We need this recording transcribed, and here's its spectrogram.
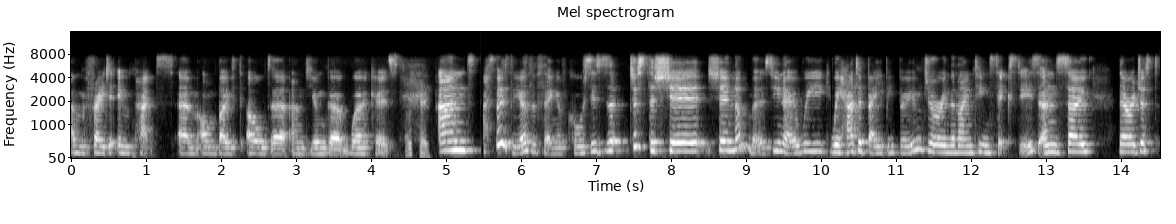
I'm afraid it impacts um, on both older and younger workers. Okay. And I suppose the other thing, of course, is that just the sheer sheer numbers. You know, we we had a baby boom during the 1960s, and so there are just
